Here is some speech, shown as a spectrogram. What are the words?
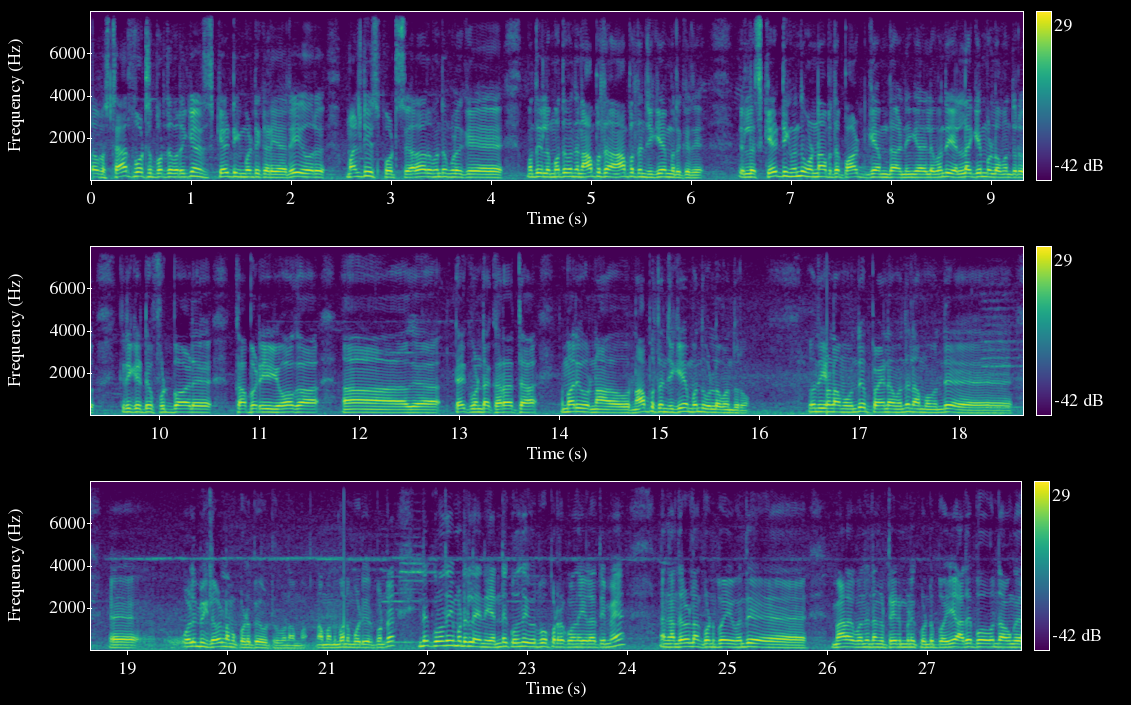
இப்போ ஸ்டார் ஸ்போர்ட்ஸை பொறுத்த வரைக்கும் ஸ்கேட்டிங் மட்டும் கிடையாது. ஒரு மல்டி ஸ்போர்ட்ஸ் அதாவது வந்து உங்களுக்கு மொத்தம் இல்லை மொத்தம் வந்து நாற்பத்தி நாற்பத்தஞ்சு கேம் இருக்குது. இதில் ஸ்கேட்டிங் வந்து one of the part game தான். நீங்கள் அதில் வந்து எல்லா கேமும் உள்ள வந்துடும் cricket football kabaddi yoga taekwondo karate இந்த மாதிரி ஒரு நா ஒரு நாற்பத்தஞ்சு கேம் வந்து உள்ளே வந்துடும் வந்து நம்ம வந்து பயணம் வந்து நம்ம வந்து ஒலிம்பிக் லெவலில் நம்ம கொண்டு போய் விட்டுருவோம் நம்ம. நம்ம அந்த மாதிரி மோட்டிவேட் பண்ணுறோம் இந்த குழந்தை மட்டும் இல்லை எந்த குழந்தை விருப்பப்படுற குழந்தை எல்லாத்தையுமே நாங்கள் அந்த லெவலில் கொண்டு போய் வந்து மேலே வந்து நாங்கள் ட்ரெயின் பண்ணி கொண்டு போய் அதே போக வந்து அவங்க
